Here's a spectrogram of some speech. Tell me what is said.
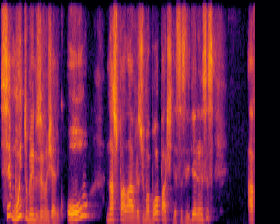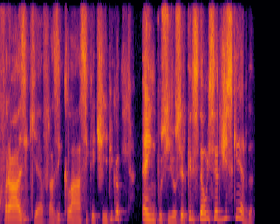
Você é muito menos evangélico. Ou, nas palavras de uma boa parte dessas lideranças, a frase, que é a frase clássica e típica, é impossível ser cristão e ser de esquerda.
